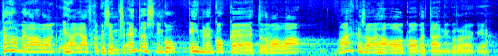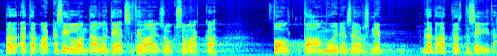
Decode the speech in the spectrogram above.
Tähän vielä haluan ihan jatkokysymyksen. Entä jos niinku ihminen kokee, että tavallaan, no ehkä se on ihan ok vetää niinku röökiä. Tai että vaikka silloin tällöin tietyissä tilaisuuksissa vaikka polttaa muiden seurassa, niin mitä te ajattelette siitä?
